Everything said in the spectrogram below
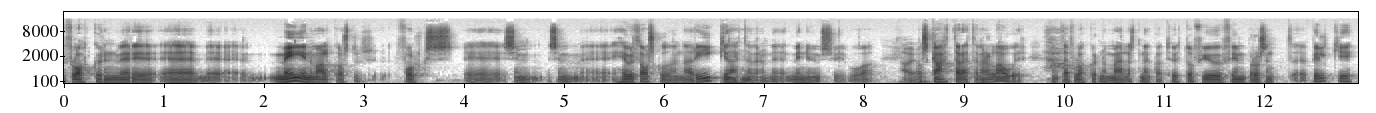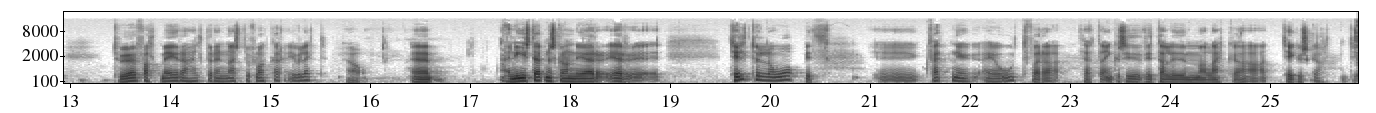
flokkurinn verið eh, megin valkostur fólks eh, sem, sem hefur þá skoðan að ríkið ætti að vera með minni umsvið og, og skattar ætti að vera lágir. Þetta er flokkurinn að mælast með 24-5% fylgi tvöfalt meira heldur en næstu flokkar yfirleitt. Eh, en í stefniskráni er, er tiltölu á opið eh, hvernig eiga útfæra þetta? Enga síður því talið um að lækka tekjuskatt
